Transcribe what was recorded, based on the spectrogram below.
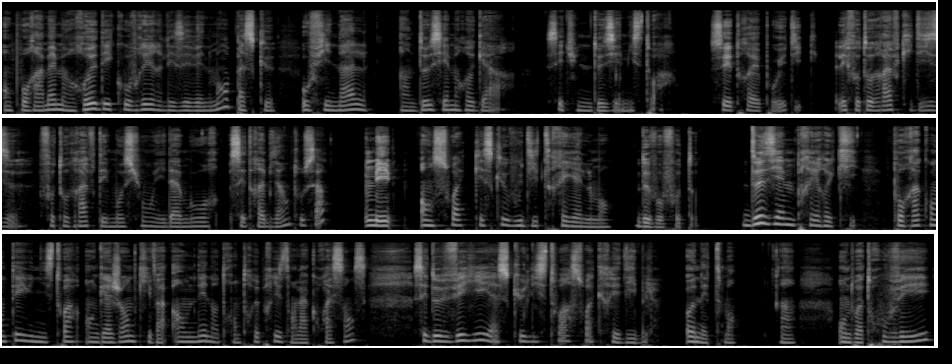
on pourra même redécouvrir les événements parce que, au final, un deuxième regard, c'est une deuxième histoire. C'est très poétique. Les photographes qui disent photographe d'émotion et d'amour, c'est très bien tout ça. Mais en soi, qu'est-ce que vous dites réellement de vos photos? Deuxième prérequis pour raconter une histoire engageante qui va emmener notre entreprise dans la croissance, c'est de veiller à ce que l'histoire soit crédible, honnêtement. Hein. On doit trouver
